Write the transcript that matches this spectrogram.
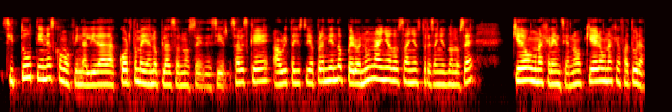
Si tú tienes como finalidad a corto, mediano plazo, no sé, decir, sabes que ahorita yo estoy aprendiendo, pero en un año, dos años, tres años, no lo sé, quiero una gerencia, ¿no? Quiero una jefatura.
